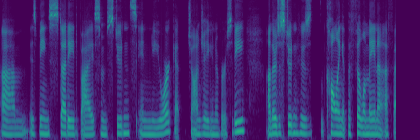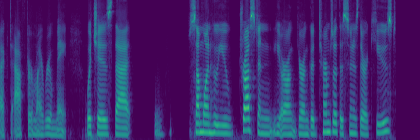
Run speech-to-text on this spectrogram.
um, is being studied by some students in New York at John Jay University. Uh, there's a student who's calling it the Philomena effect after my roommate, which is that someone who you trust and you're on, you're on good terms with, as soon as they're accused,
